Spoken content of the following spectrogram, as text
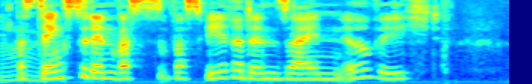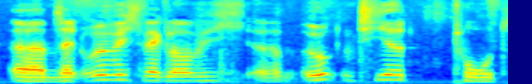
Ah, Was denkst du denn, was, was wäre denn sein Irrwicht? Ähm, sein Urwicht wäre, glaube ich, ähm, irgendein Tier tot.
